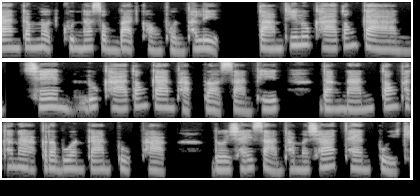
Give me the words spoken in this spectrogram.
การกำหนดคุณสมบัติของผลผลิต ตามที่ลูกค้าต้องการ เช่น ลูกค้าต้องการผักปลอดสารพิษ ดังนั้นต้องพัฒนากระบวนการปลูกผัก โดยใช้สารธรรมชาติแทนปุ๋ยเค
